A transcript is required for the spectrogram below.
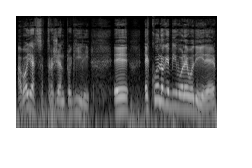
a voglia alza 300 kg. E, e quello che vi volevo dire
